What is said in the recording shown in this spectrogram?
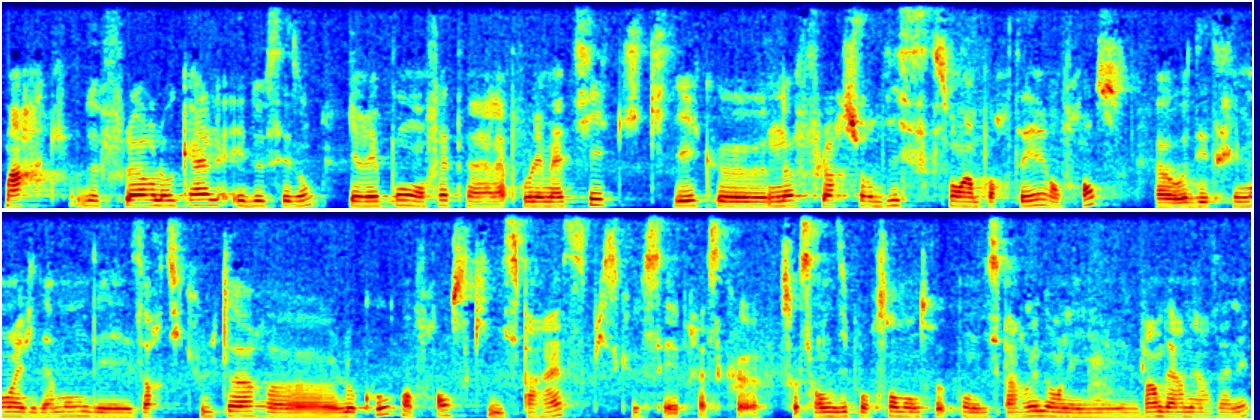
marque de fleurs locales et de saison qui répond en fait à la problématique qui est que 9 fleurs sur 10 sont importées en France. Euh, au détriment évidemment des horticulteurs euh, locaux en France qui disparaissent, puisque c'est presque 70% d'entre eux qui ont disparu dans les 20 dernières années.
